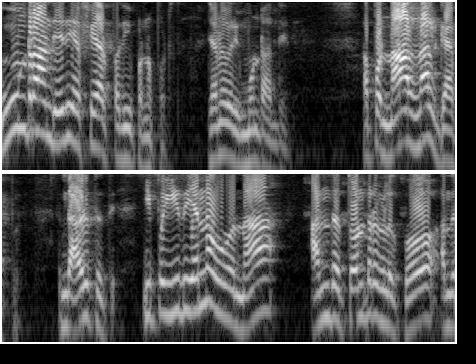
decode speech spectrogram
மூன்றாம் தேதி எஃப்ஐஆர் பதிவு பண்ணப்படுது. ஜனவரி மூன்றாம் தேதி. அப்போ நாலு நாள் கேப்பு இந்த அழுத்தத்து இப்போ இது என்ன ஒன்றா அந்த தொண்டர்களுக்கோ அந்த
